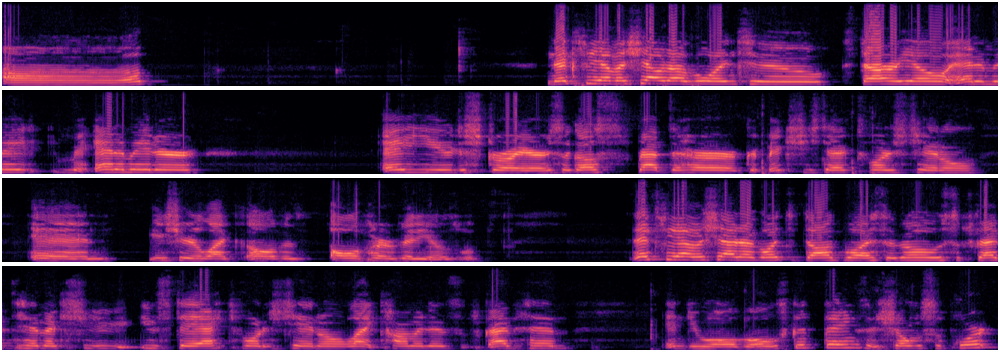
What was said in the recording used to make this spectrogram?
Uh, next, we have a shout out going to Stario Animate, Animator AU Destroyer. So go subscribe to her. Make sure you stay active on his channel. And be sure to like all of his all of her videos. Next, we have a shout out going to Dogboy, so go subscribe to him. Make sure you stay active on his channel, like, comment, and subscribe to him, and do all those good things and show him support.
